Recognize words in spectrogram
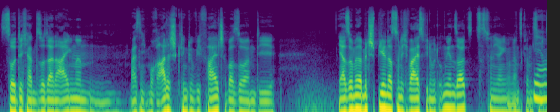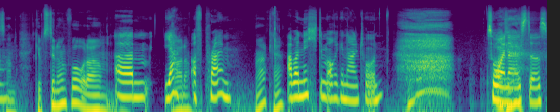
so dich an so deine eigenen, weiß nicht, moralisch klingt irgendwie falsch, aber so an die, ja, so damit spielen, dass du nicht weißt, wie du mit umgehen sollst. Das finde ich eigentlich ganz, ganz Ja. interessant. Gibt es den irgendwo oder? Ähm, ja, Gerade. auf Prime, okay. aber nicht im Originalton. So einer Okay. ist das.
